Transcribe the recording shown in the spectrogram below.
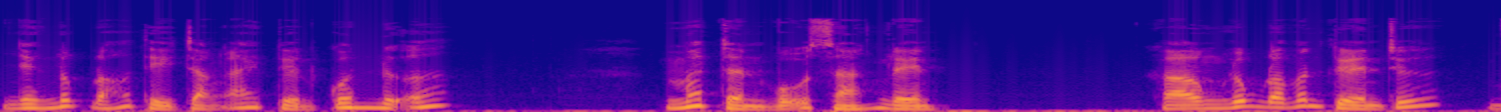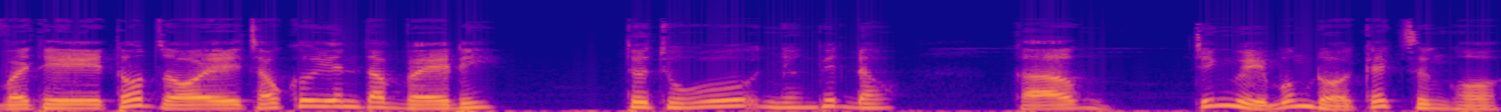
Nhưng lúc đó thì chẳng ai tuyển quân nữa. Mắt Trần Vũ sáng lên. Không, lúc đó vẫn tuyển chứ. Vậy thì tốt rồi, cháu cứ yên tâm về đi. Thưa chú, nhưng biết đâu. Không, chính ủy bỗng đổi cách xưng hồ.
